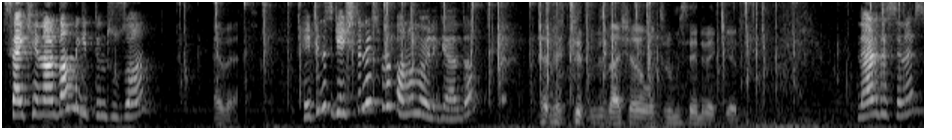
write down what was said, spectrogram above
Sen kenardan mı gittin tuzağın? evet. Hepiniz geçtiniz mi? Bana mı öyle geldi? Evet hepimiz aşağıda oturmuş seni bekliyoruz. Neredesiniz?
